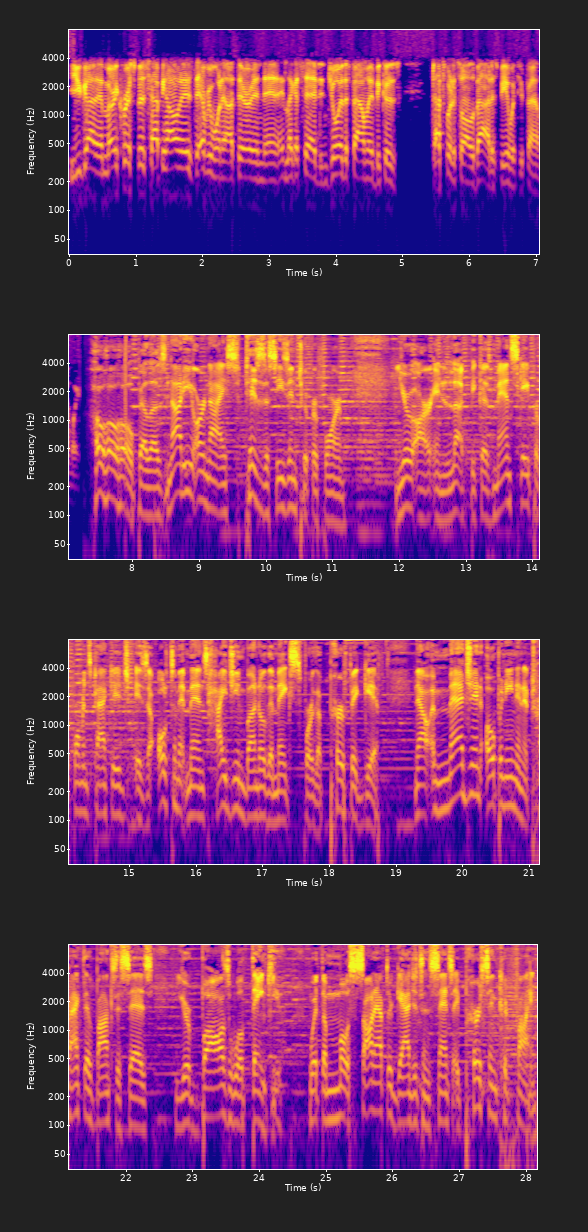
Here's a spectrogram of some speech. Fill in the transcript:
You got it. Merry Christmas, Happy Holidays to everyone out there, and, and like I said, enjoy the family because that's what it's all about: is being with your family. Ho ho ho, fellas. Naughty or nice, tis the season to perform. You are in luck because Manscaped Performance Package is the ultimate men's hygiene bundle that makes for the perfect gift. Now imagine opening an attractive box that says, Your balls will thank you, with the most sought after gadgets and scents a person could find.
